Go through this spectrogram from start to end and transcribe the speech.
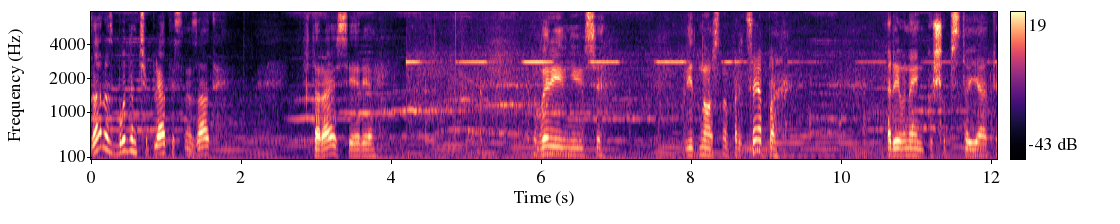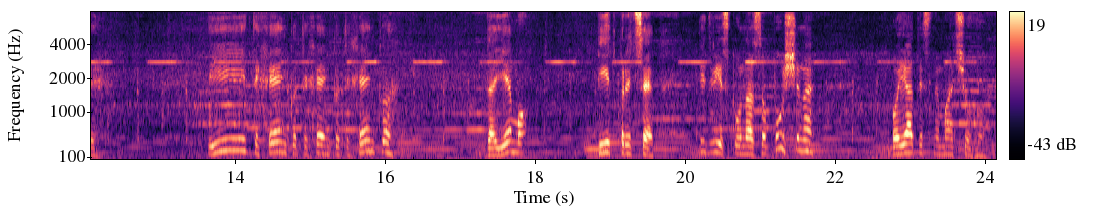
Зараз будемо чіплятись назад. Вторая серія. Вирівнююся відносно прицепа. Рівненько, щоб стояти. І тихенько, тихенько, тихенько даємо під прицеп. Підвізка у нас опущена, боятись нема чого.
